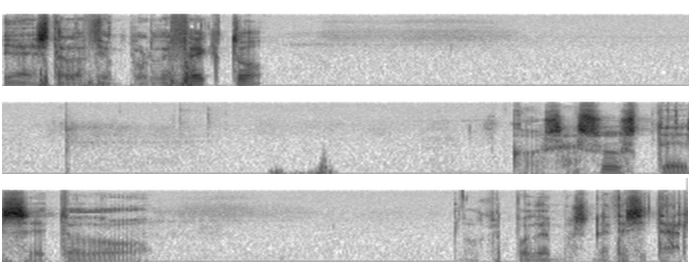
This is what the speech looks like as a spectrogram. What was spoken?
e a instalación por defecto, cos asustes e todo o que podemos necesitar.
